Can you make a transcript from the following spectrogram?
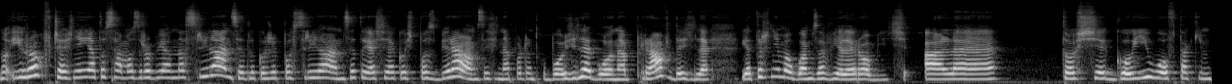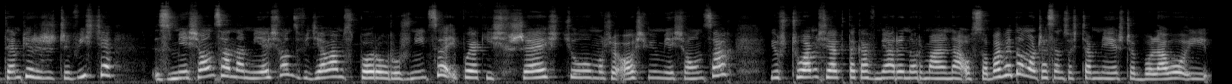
No i rok wcześniej ja to samo zrobiłam na Sri Lance, tylko że po Sri Lance to ja się jakoś pozbierałam, w sensie na początku było źle, było naprawdę źle. Ja też nie mogłam za wiele robić, ale to się goiło w takim tempie, że rzeczywiście z miesiąca na miesiąc widziałam sporą różnicę i po jakichś sześciu, może ośmiu miesiącach już czułam się jak taka w miarę normalna osoba. Wiadomo, czasem coś tam mnie jeszcze bolało i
